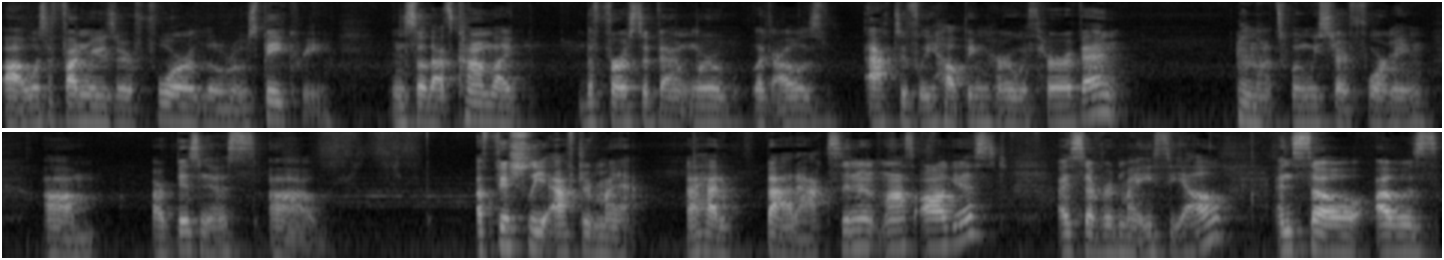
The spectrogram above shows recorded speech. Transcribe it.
uh, was a fundraiser for Little Rose Bakery. And so that's kind of like the first event where like I was actively helping her with her event, and that's when we started forming um, our business uh, officially after my I had a bad accident last August. I severed my ACL, and so I was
